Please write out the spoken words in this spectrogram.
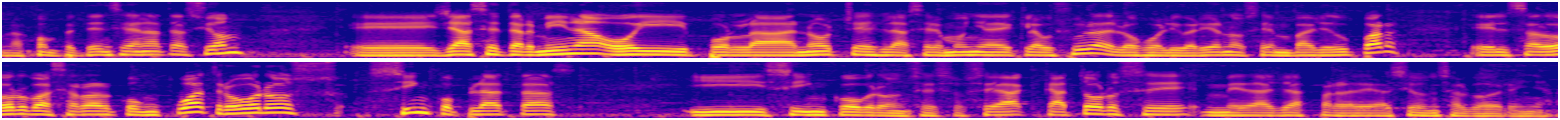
unas competencias de natación. Eh, ya se termina, hoy por la noche es la ceremonia de clausura de los bolivarianos en Valledupar. El Salvador va a cerrar con cuatro oros, cinco platas y cinco bronces, o sea, 14 medallas para la delegación salvadoreña.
